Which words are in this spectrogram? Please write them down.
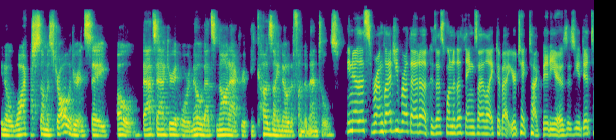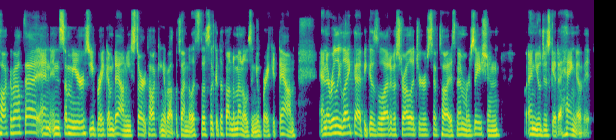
you know, watch some astrologer and say, oh, that's accurate or no, that's not accurate because I know the fundamentals. You know, that's I'm glad you brought that up because that's one of the things I liked about your TikTok videos is you did talk about that. And in some years you break them down. You start talking about the fund. Let's let's look at the fundamentals and you'll break it down. And I really like that because a lot of astrologers have taught us memorization and you'll just get a hang of it.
